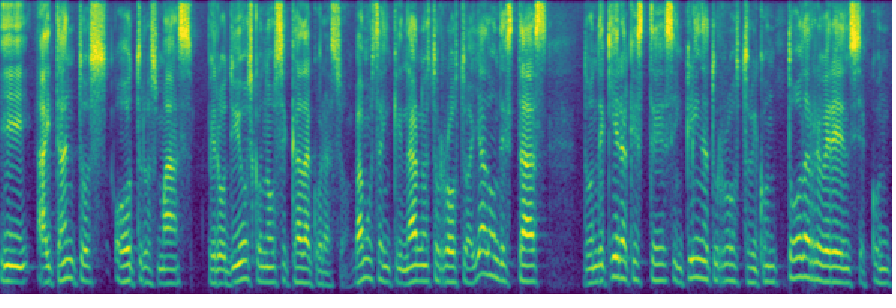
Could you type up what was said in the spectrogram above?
Y hay tantos otros más, pero Dios conoce cada corazón. Vamos a inclinar nuestro rostro allá donde estás, donde quiera que estés, inclina tu rostro y con toda reverencia, con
